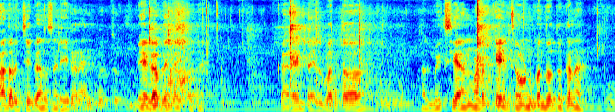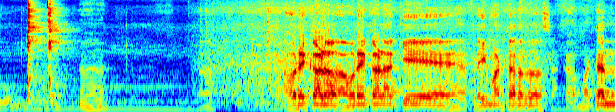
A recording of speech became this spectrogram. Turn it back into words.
ಆದ್ರೂ ಚಿಕನ್ ಸರಿ. ಬೇಗ ಬೆಲ್ಲ ಆಯ್ತದೆ ಕರೆಂಟ್ ಎಲ್ಲಿ ಬತ್ತೋ? ಅಲ್ಲಿ ಮಿಕ್ಸಿ ಆನ್ ಮಾಡೋದಕ್ಕೆ ಇಲ್ಲಿ ಸೌಂಡ್ ಬಂದದ್ದು ಕಣ. ಹಾಂ. ಅವರೆಕಾಳು ಅವರೆಕಾಳು ಹಾಕಿ ಫ್ರೈ ಮಾಡ್ತಾ ಇರೋದು. ಮಟನ್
